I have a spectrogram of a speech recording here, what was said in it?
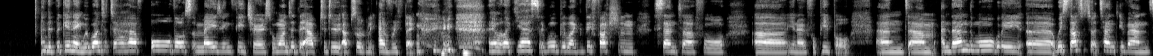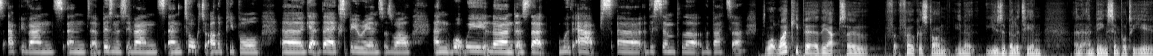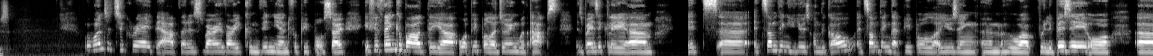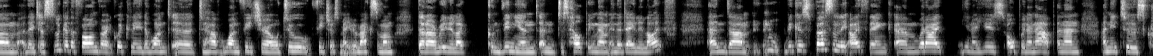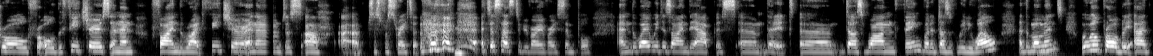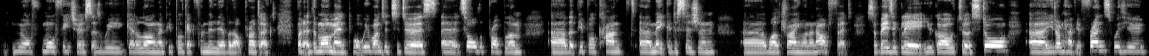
in the beginning we wanted to have all those amazing features we wanted the app to do absolutely everything and we were like yes it will be like the fashion center for uh, you know, for people. And um, and then the more we uh, we started to attend events, app events, and uh, business events, and talk to other people, uh, get their experience as well. And what we learned is that with apps, uh, the simpler the better. why keep it the app so f- focused on you know usability and, and and being simple to use? we wanted to create the app that is very very convenient for people so if you think about the uh, what people are doing with apps is basically um, it's uh, it's something you use on the go. It's something that people are using um, who are really busy or um, they just look at the phone very quickly. They want uh, to have one feature or two features maybe maximum that are really like convenient and just helping them in their daily life. And um, because personally i think um, when i you know use open an app and then i need to scroll through all the features and then find the right feature and then i'm just uh i'm just frustrated. It just has to be very very simple. And the way we designed the app is um, that it uh, does one thing but it does it really well at the moment. Mm. we will probably add more more features as we get along and people get familiar with our product. But at the moment what we wanted to do is uh, solve the problem uh, that people can't uh, make a decision uh, while trying on an outfit. So basically, you go to a store, uh, you don't have your friends with you.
